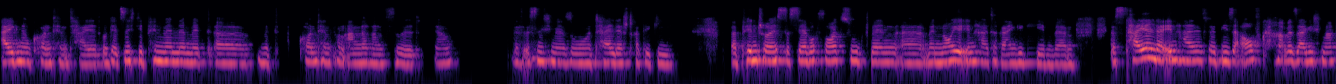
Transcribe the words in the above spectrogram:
eigenen Content teilt und jetzt nicht die Pinwände mit, äh, mit Content von anderen füllt. Ja? Das ist nicht mehr so Teil der Strategie. Bei Pinterest ist sehr bevorzugt, wenn, äh, wenn neue Inhalte reingegeben werden. Das Teilen der Inhalte, diese Aufgabe, sage ich mal,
